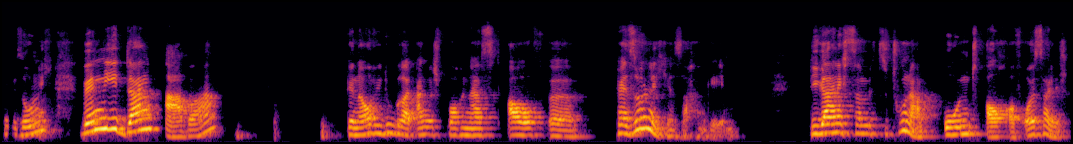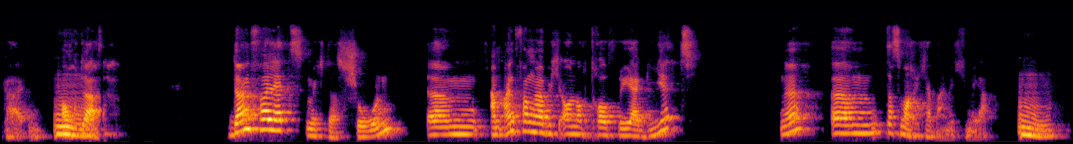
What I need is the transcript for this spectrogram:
sowieso nicht. Wenn die dann aber, genau wie du gerade angesprochen hast, auf äh, persönliche Sachen gehen, die gar nichts damit zu tun haben und auch auf Äußerlichkeiten, auch Mhm. das, dann verletzt mich das schon. Ähm, am Anfang habe ich auch noch darauf reagiert. Ne? Ähm, das mache ich aber nicht mehr. Mhm.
